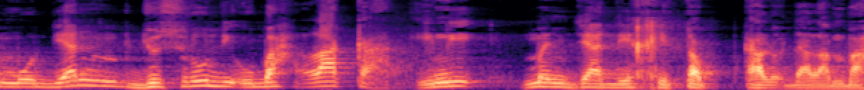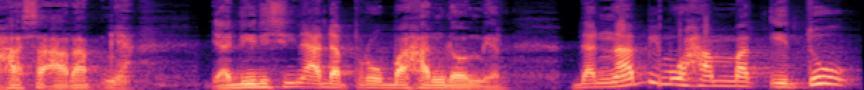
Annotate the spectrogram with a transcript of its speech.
Kemudian justru diubah laka. Ini menjadi khitab kalau dalam bahasa Arabnya. Jadi di sini ada perubahan domir. Dan Nabi Muhammad itu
